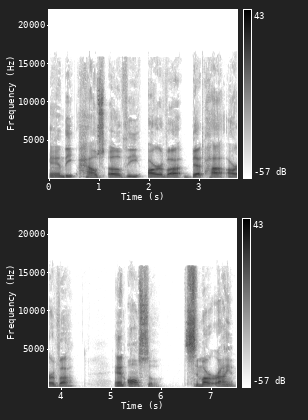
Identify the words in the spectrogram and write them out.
and the house of the Arva, Bet Ha Arva, and also Simaraim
